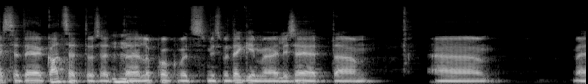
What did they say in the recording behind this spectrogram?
asjade katsetus, et mm -hmm. lõppkokkuvõttes, mis me tegime, oli see, et äh, me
